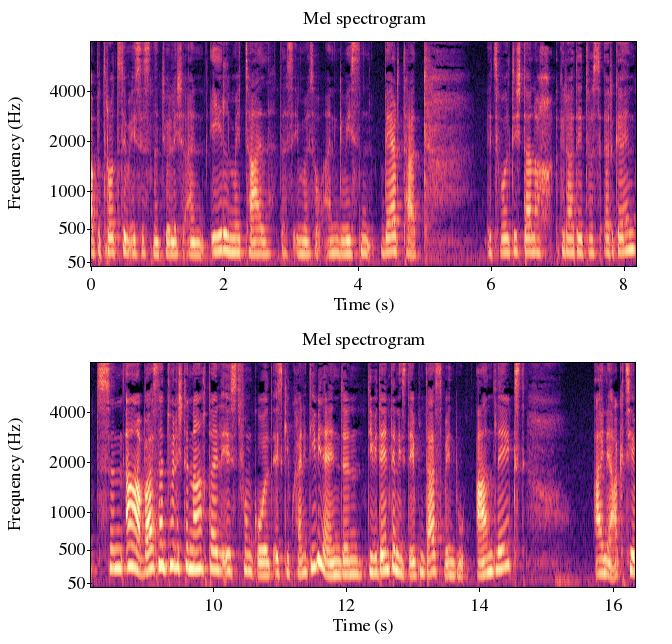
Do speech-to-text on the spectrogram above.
aber trotzdem ist es natürlich ein Edelmetall, das immer so einen gewissen Wert hat. Jetzt wollte ich da noch gerade etwas ergänzen. Ah, was natürlich der Nachteil ist vom Gold, es gibt keine Dividenden. Dividenden ist eben das, wenn du anlegst, eine Aktie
